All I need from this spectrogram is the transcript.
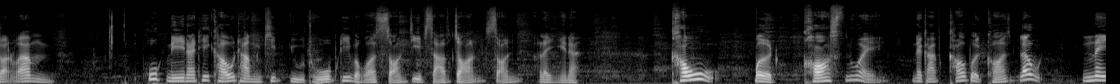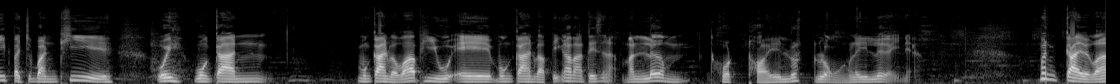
ก่อนว่า พวกนี้นะที่เขาทำคลิป YouTube ที่บอกว่าสอนจีบสาวจอนสอนอะไรอย่างเงี้ยนะเขาเปิดคอร์สด้วย นะครับเขาเปิดคอร์สแล้วในปัจจุบันที่โอ้ยวงการวงการแบบว่า PUA วงการแบบ Pick Up Artist นะมันเริ่มหดถอยลดลงเรื่อยๆเนี่ย มันกลายแบบว่า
